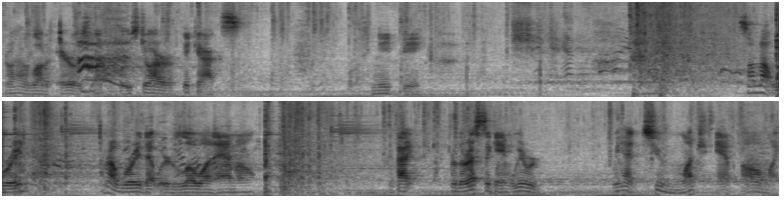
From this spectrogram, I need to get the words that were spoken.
We don't have a lot of arrows left, but we still have our pickaxe. If need be. So I'm not worried. I'm not worried that we're low on ammo. In fact, for the rest of the game, we were we had too much ammo. Oh my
